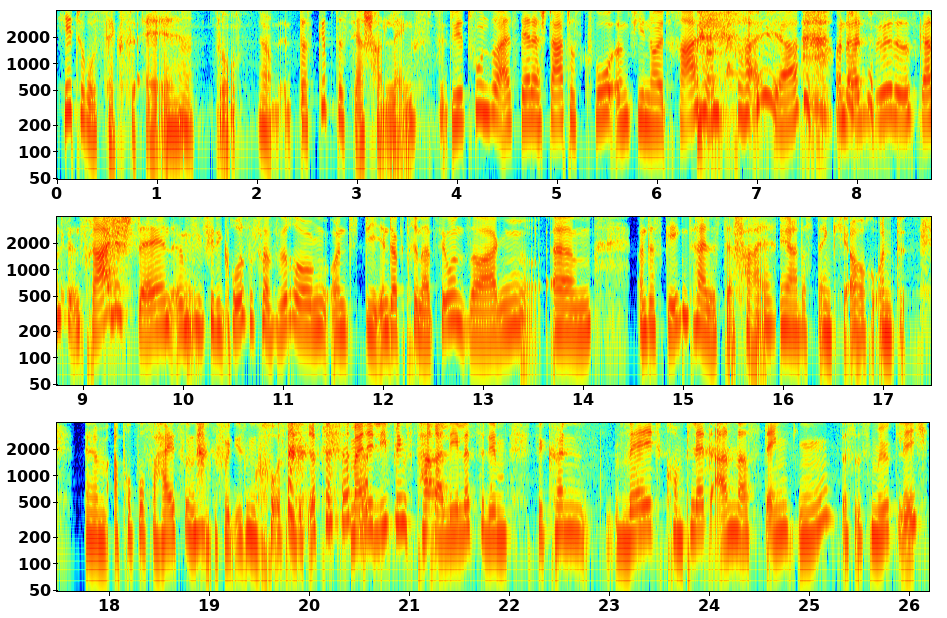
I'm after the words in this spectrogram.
heterosexuell. Hm. So. Ja. Das gibt es ja schon längst. Wir tun so, als wäre der Status quo irgendwie neutral und frei, ja. Und als würde das Ganze in Frage stellen, irgendwie für die große Verwirrung und die Indoktrination sorgen. Ähm, und das Gegenteil ist der Fall. Ja, das denke ich auch. Und ähm, apropos Verheißung, danke für diesen großen Begriff. Meine Lieblingsparallele zu dem, wir können Welt komplett anders denken, das ist möglich.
